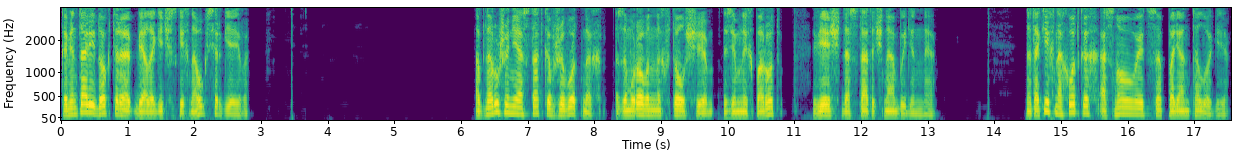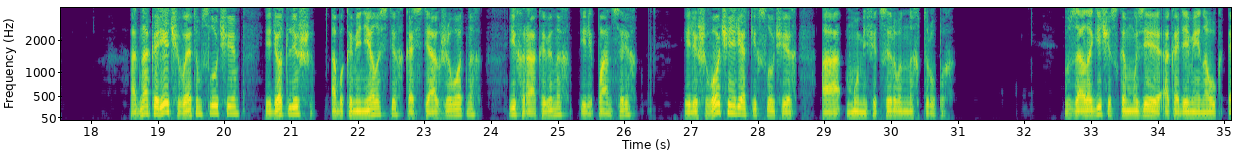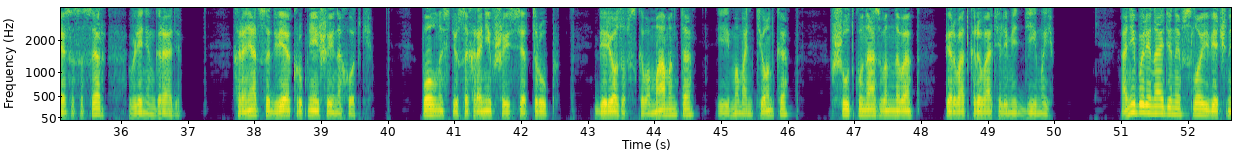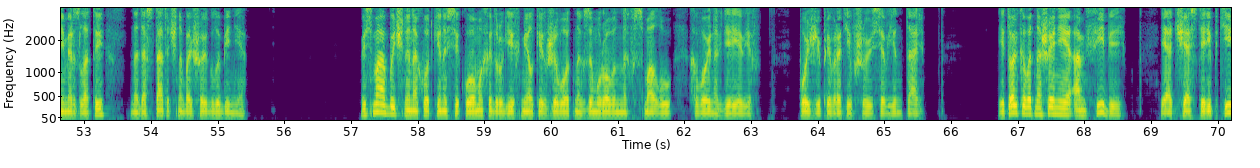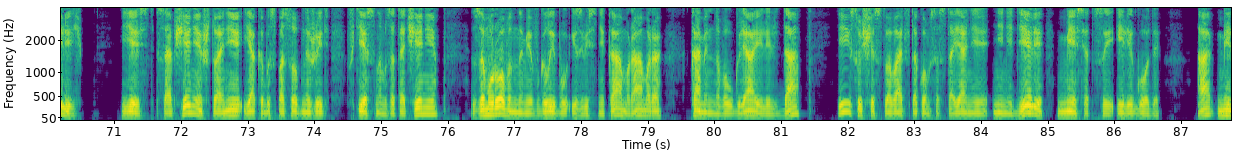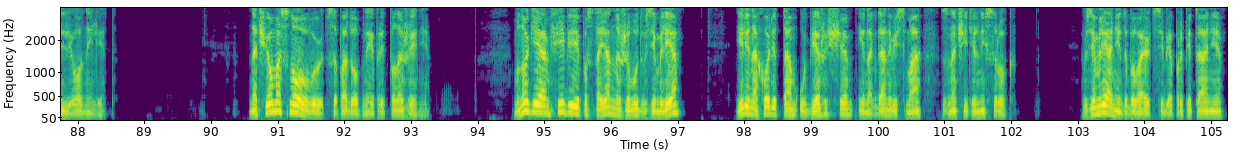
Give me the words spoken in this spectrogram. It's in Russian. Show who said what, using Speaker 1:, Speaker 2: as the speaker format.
Speaker 1: Комментарий доктора биологических наук Сергеева. Обнаружение остатков животных, замурованных в толще земных пород, вещь достаточно обыденная. На таких находках основывается палеонтология. Однако речь в этом случае идет лишь об окаменелостях, костях животных, их раковинах или панцирях, и лишь в очень редких случаях о мумифицированных трупах. В Зоологическом музее Академии наук СССР в Ленинграде хранятся две крупнейшие находки. Полностью сохранившийся труп березовского мамонта и мамонтенка, в шутку названного первооткрывателями Димой. Они были найдены в слое вечной мерзлоты на достаточно большой глубине. Весьма обычны находки насекомых и других мелких животных, замурованных в смолу хвойных деревьев, позже превратившуюся в янтарь. И только в отношении амфибий и отчасти рептилий есть сообщение, что они якобы способны жить в тесном заточении, замурованными в глыбу известняка, мрамора, каменного угля или льда, и существовать в таком состоянии не недели, месяцы или годы, а миллионы лет. На чем основываются подобные предположения? Многие амфибии постоянно живут в земле или находят там убежище, иногда на весьма значительный срок. В земле они добывают себе пропитание,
